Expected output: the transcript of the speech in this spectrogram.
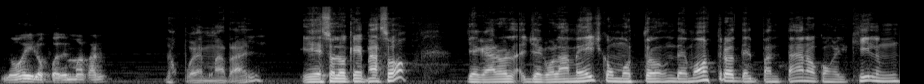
No, y los pueden matar. Los pueden matar. Y eso es lo que pasó. Llegaron, llegó la Mage con un montón de monstruos del pantano con el Killum,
